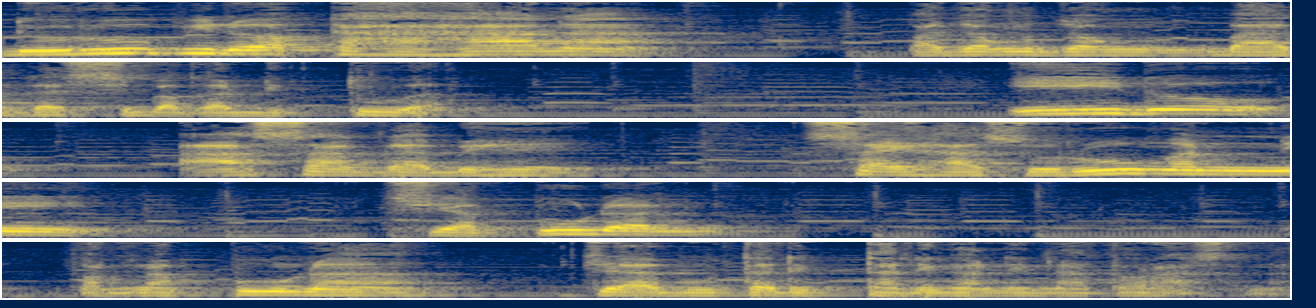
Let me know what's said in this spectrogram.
durupi doa kahahana pajongjong bagas si baga ditua ido asa gabe sai hasurungan ni siapudan pernah puna jabu tadi tadingan ina torasna.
